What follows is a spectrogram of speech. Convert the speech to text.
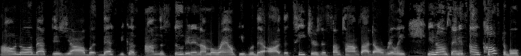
I don't know about this, y'all. But that's because I'm the student and I'm around people that are the teachers, and sometimes I don't really, you know, what I'm saying it's uncomfortable.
